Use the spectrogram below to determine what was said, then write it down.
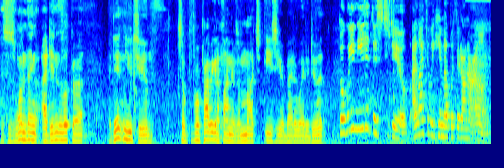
This is one thing I didn't look up. I didn't YouTube. So we're probably gonna find there's a much easier, better way to do it. But we needed this to do. I like that we came up with it on our own.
